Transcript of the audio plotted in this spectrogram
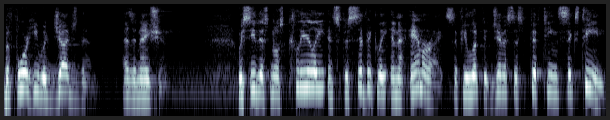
before he would judge them as a nation. We see this most clearly and specifically in the Amorites. If you looked at Genesis 15:16,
